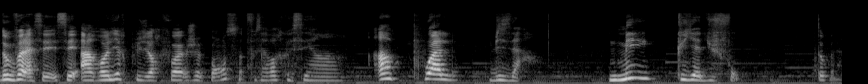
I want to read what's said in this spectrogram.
donc voilà, c'est à relire plusieurs fois, je pense. Faut savoir que c'est un, poil bizarre, mais qu'il y a du fond. Donc voilà.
